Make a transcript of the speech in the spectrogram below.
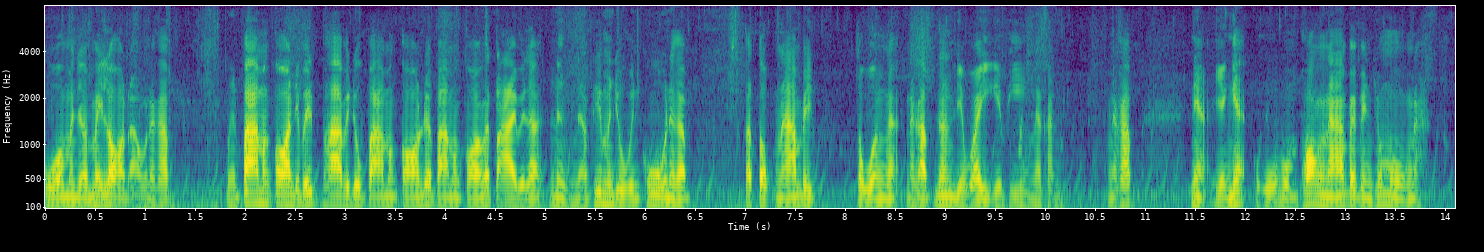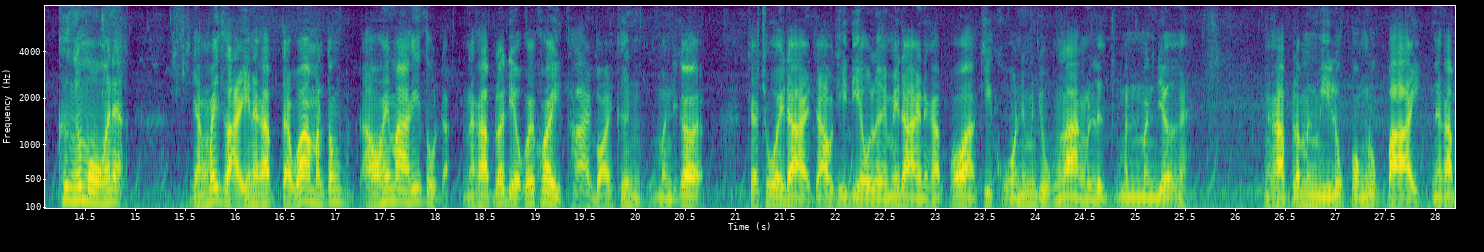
กลัวมันจะไม่รอดเอานะครับ เหมือนปลามังกรเดี๋ยวไปพาไปดูปลามังกรด้วยปลามังกรก็ตายไปแล้วหนึ่งนะครับ ที่มันอยู่เป็นคู่นะครับ ก็ตกน้ำไปตวงแล้วนะครับ นั่นเดี๋ยวไว้อีกพีงแล้วกันนะครับ เนี่ยอย่างเงี้ยโอ้โหผมพ่องน้ำไปเป็นชั่วโมงนะครึ่งชั่วโมงแล้วเนี่ยยังไม่ใสนะครับ แต่ว่ามันต้องเอาให้มากที่สุดนะครับ แล้วเดี๋ยวค่อย ๆ ถ่ายบ่อยขึ้น มันก็จะช่วยได้จะเอาทีเดียวเลยไม่ได้นะครับ เพราะว่าขี้โคลนที่มันอยู่ข้างล่างมันลึกมันมันเยอะไง นะครับ แล้วมันมีลูกปงลูกปลาอีกนะครับ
